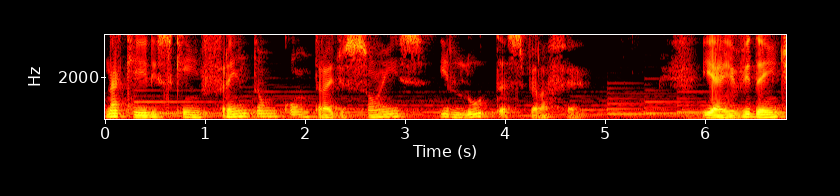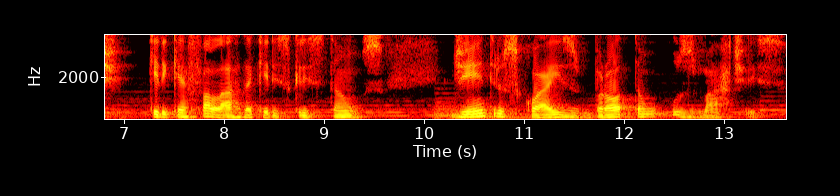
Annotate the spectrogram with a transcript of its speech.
naqueles que enfrentam contradições e lutas pela fé. E é evidente que ele quer falar daqueles cristãos de entre os quais brotam os mártires.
